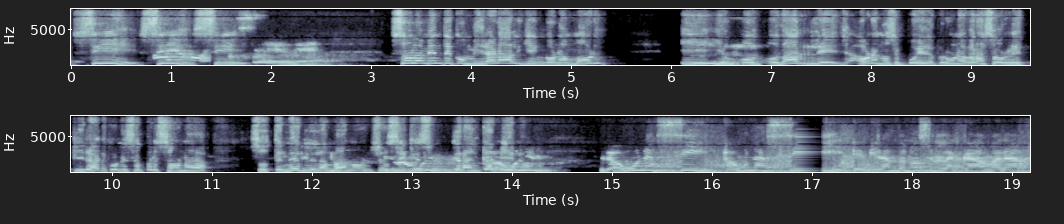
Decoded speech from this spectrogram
Sí, sí, sí. Sucede solamente con mirar a alguien con amor y, o, darle, ahora no se puede, pero un abrazo, respirar con esa persona, sostenerle la mano, yo sé que es un gran camino. pero aún así, aún así, eh, mirándonos en la cámara,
